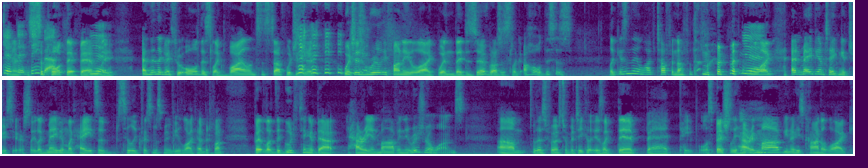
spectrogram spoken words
Get you know, their thing support back. their family. Yeah. And then they're going through all this like violence and stuff, which is you know, which is really funny. Like when they deserve it, I was just like, oh, this is like, isn't their life tough enough at the moment? Yeah. like, and maybe I'm taking it too seriously. Like maybe I'm like, hey, it's a silly Christmas movie. Like, have a bit of fun. But like the good thing about Harry and Marvin, the original ones, um, those first two in particular, is like they're bad people. Especially Harry. Mhm. Marv, you know, he's kind of like.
